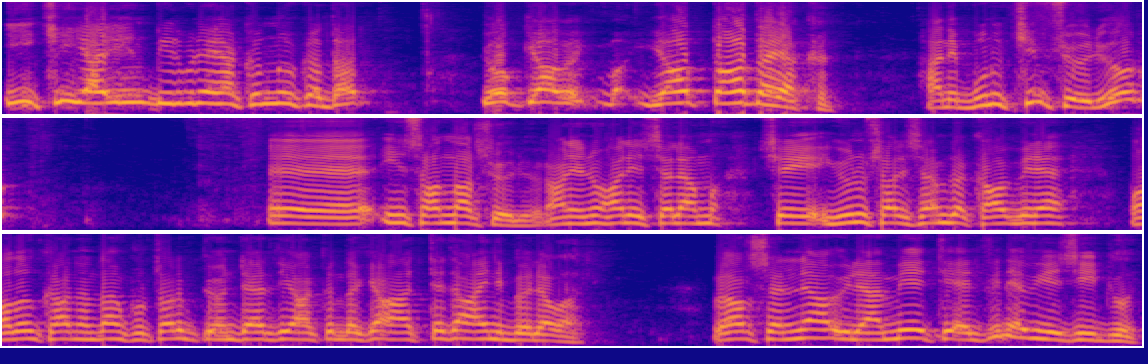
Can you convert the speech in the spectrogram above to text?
iki yayın birbirine yakınlığı kadar yok ya ya daha da yakın. Hani bunu kim söylüyor? Ee, insanlar söylüyor. Hani Nuh Aleyhisselam şey Yunus Aleyhisselam da kavmine balığın karnından kurtarıp gönderdiği hakkındaki ayette de aynı böyle var. Ve arsalna ila miyeti elfin ev yezidun.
